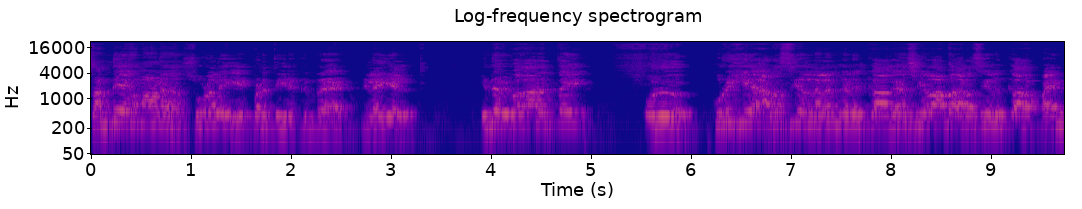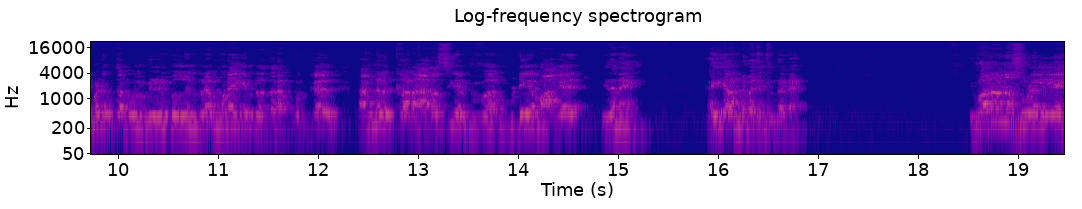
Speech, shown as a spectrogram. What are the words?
சந்தேகமான சூழலை ஏற்படுத்தி இருக்கின்ற நிலையில் இந்த விவகாரத்தை ஒரு குறுகிய அரசியல் நலன்களுக்காக சுயலாப அரசியலுக்காக பயன்படுத்த விரும்புகின்ற முனைகின்ற தரப்புகள் தங்களுக்கான அரசியல் விவ- விடயமாக இதனை கையாண்டு வருகின்றன. இவ்வாறான சூழலிலே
